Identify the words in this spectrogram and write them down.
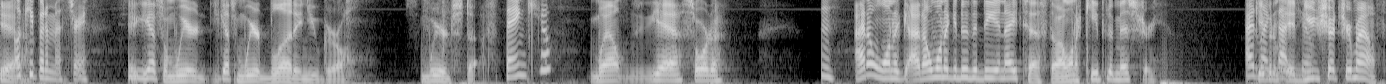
Yeah. I'll keep it a mystery. You got some weird, you got some weird blood in you, girl. Some weird stuff. Thank you. Well, yeah, sort of. I don't want to. I don't want to do the DNA test though. I want to keep it a mystery. I'd Keep like it. that too. you shut your mouth.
